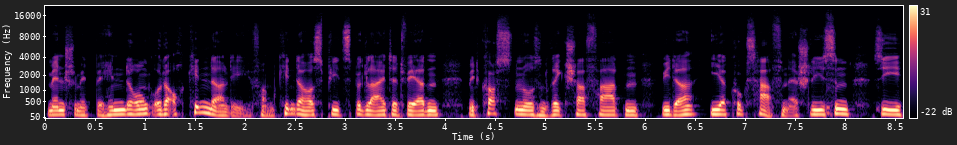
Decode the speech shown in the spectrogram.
Menschen mit Behinderung oder auch Kindern, die vom Kinderhospiz begleitet werden, mit kostenlosen Rikscha-Fahrten wieder ihr Cuxhaven erschließen, sie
